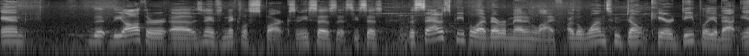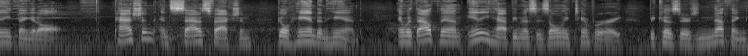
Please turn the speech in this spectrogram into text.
And the, the author, uh, his name's Nicholas Sparks, and he says this. He says, The saddest people I've ever met in life are the ones who don't care deeply about anything at all. Passion and satisfaction go hand in hand, and without them, any happiness is only temporary because there's nothing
